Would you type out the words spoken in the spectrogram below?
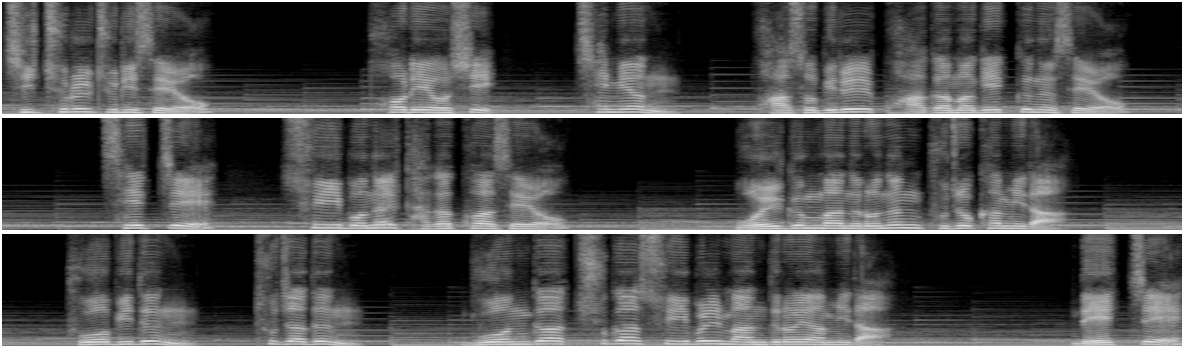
지출을 줄이세요. 허례허식, 체면, 과소비를 과감하게 끊으세요. 셋째, 수입원을 다각화하세요. 월급만으로는 부족합니다. 부업이든 투자든 무언가 추가 수입을 만들어야 합니다. 넷째,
